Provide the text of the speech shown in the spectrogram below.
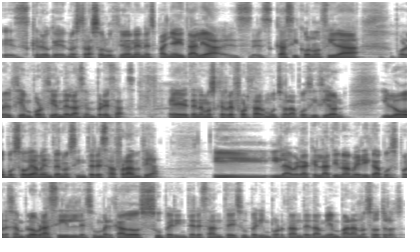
es, creo que nuestra solución en España e Italia es, es casi conocida por el 100% de las empresas. Eh, tenemos que reforzar mucho la posición y luego pues obviamente nos interesa Francia. Y, y la verdad que en Latinoamérica, pues por ejemplo Brasil es un mercado súper interesante y súper importante también para nosotros,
